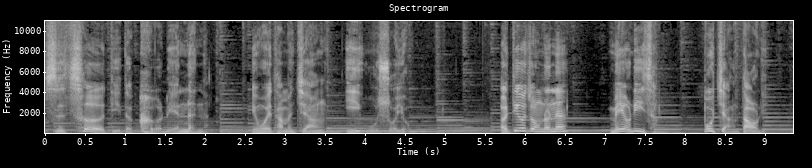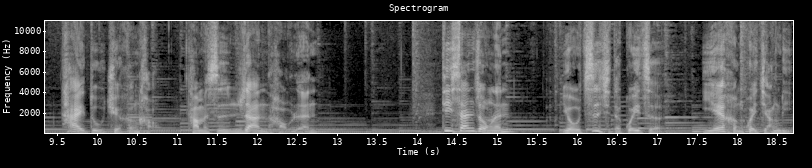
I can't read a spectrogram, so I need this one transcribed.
是彻底的可怜人呢，因为他们将一无所有；而第二种人呢，没有立场，不讲道理，态度却很好，他们是烂好人；第三种人有自己的规则，也很会讲理。”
